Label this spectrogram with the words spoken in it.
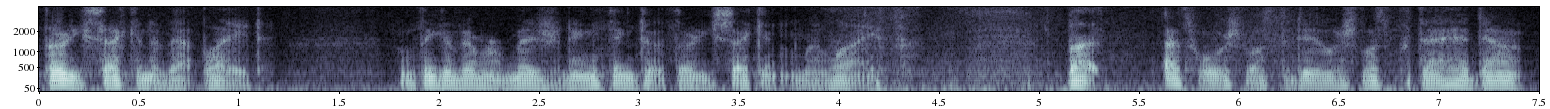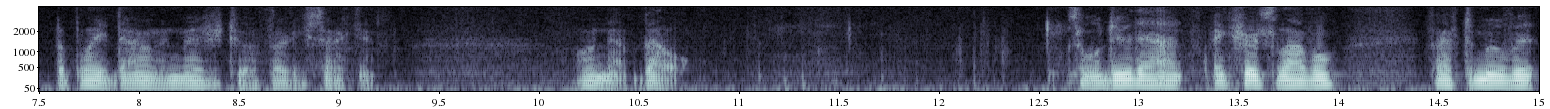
32nd of that blade. I don't think I've ever measured anything to a 32nd in my life. But that's what we're supposed to do. We're supposed to put that head down, the blade down and measure to a 32nd on that belt. So we'll do that, make sure it's level. If I have to move it,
